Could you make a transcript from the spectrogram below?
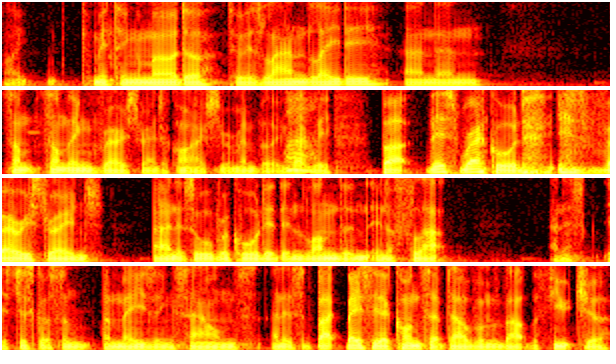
like committing a murder to his landlady, and then some something very strange. I can't actually remember exactly. But this record is very strange, and it's all recorded in London in a flat, and it's it's just got some amazing sounds, and it's ba- basically a concept album about the future.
